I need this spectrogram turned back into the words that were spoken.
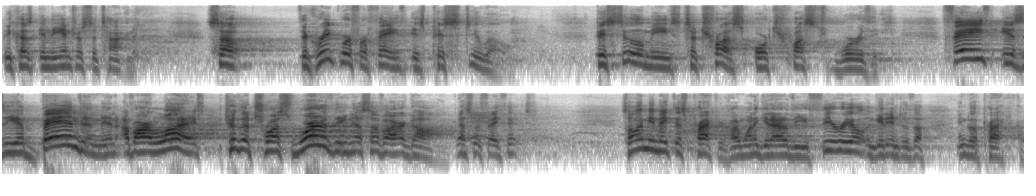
because in the interest of time. So the Greek word for faith is pistuo. Pistuo means to trust or trustworthy. Faith is the abandonment of our life to the trustworthiness of our God. That's what faith is. So let me make this practical. I want to get out of the ethereal and get into the, into the practical.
